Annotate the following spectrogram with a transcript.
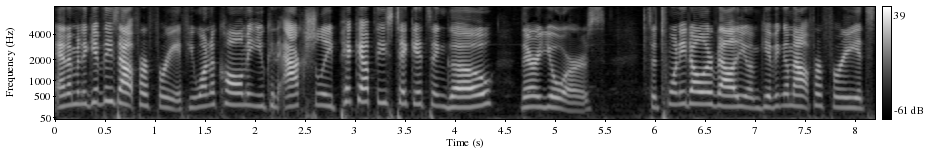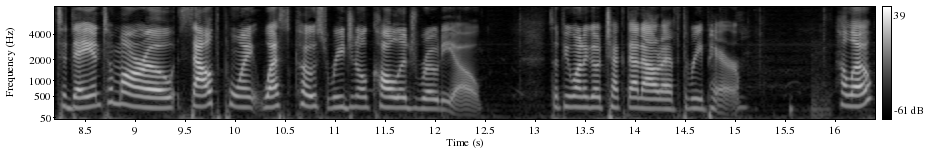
And I'm going to give these out for free. If you want to call me, you can actually pick up these tickets and go. They're yours. It's a $20 value. I'm giving them out for free. It's today and tomorrow, South Point West Coast Regional College Rodeo. So if you want to go check that out, I have three pair. Hello?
